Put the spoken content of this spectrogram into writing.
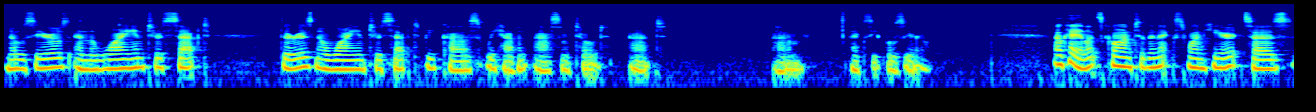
no zeros, and the y-intercept, there is no y-intercept because we have an asymptote at um, x equals 0. Okay, let's go on to the next one here. It says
